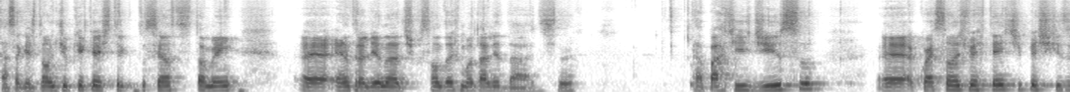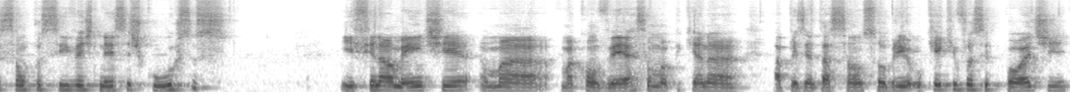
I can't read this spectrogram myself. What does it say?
Essa questão de o que é estricto senso também é, entra ali na discussão das modalidades. Né? A partir disso, é, quais são as vertentes de pesquisa que são possíveis nesses cursos e, finalmente, uma, uma conversa, uma pequena apresentação sobre o que, que você pode,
